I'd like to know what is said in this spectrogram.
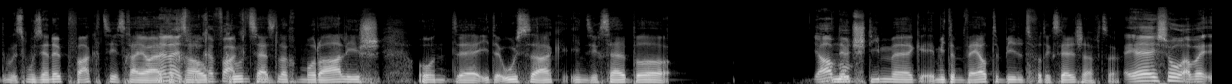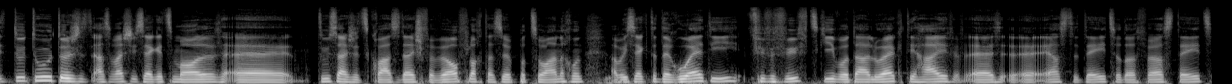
du, es muss ja nicht Fakt sein, es kann ja Nein, nein, einfach muss kein auch grundsätzlich moralisch und äh, in der Aussage in sich selber ja, aber, nicht stimmen mit dem Wertebild von der Gesellschaft. So. ja, schon, aber du, du tust, also weißt du, ich sage jetzt mal, äh, du sagst jetzt quasi, das ist verwerflich, dass jemand so ankommt, aber ich sage dir, der Rudi, 55, der da schaut, die äh, äh, erste Dates oder First Dates,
